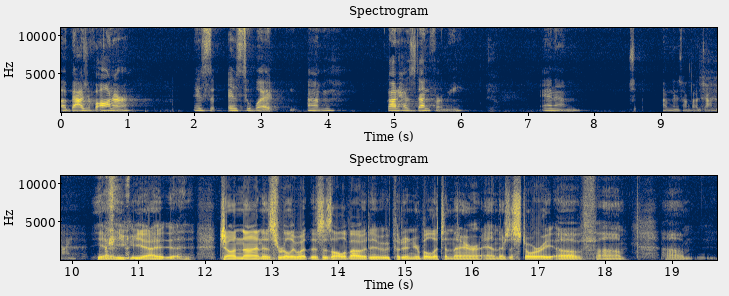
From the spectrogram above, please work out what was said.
a badge of honor as, as to what um, God has done for me. And um, I'm going to talk about John 9. Yeah, you, yeah. John 9 is really what this is all about. Uh, We put it in your bulletin there, and there's a story of um, um,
